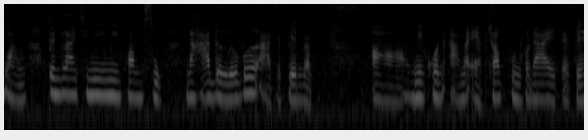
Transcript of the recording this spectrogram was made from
หวังเป็นราชินีมีความสุขนะคะเดอะเลเวอร์อาจจะเป็นแบบ มีคนอามาแอบชอบคุณก็ได้ แต่เป็น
